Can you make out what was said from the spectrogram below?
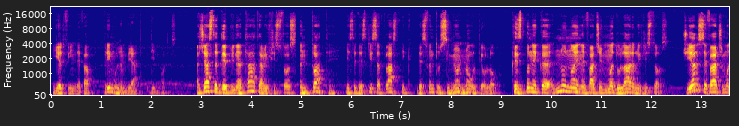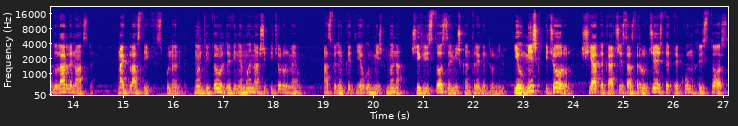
el fiind de fapt primul înviat din morți. Această deplinătate a lui Hristos în toate este descrisă plastic de Sfântul Simeon, noul teolog, când spune că nu noi ne facem mădulare lui Hristos, ci El se face mădularele noastre. Mai plastic, spunând, Mântuitorul devine mâna și piciorul meu, astfel încât eu îmi mișc mâna și Hristos se mișcă întreg într mine. Eu mișc piciorul și iată că acesta strălucește precum Hristos,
